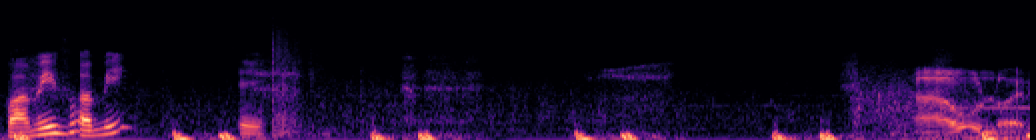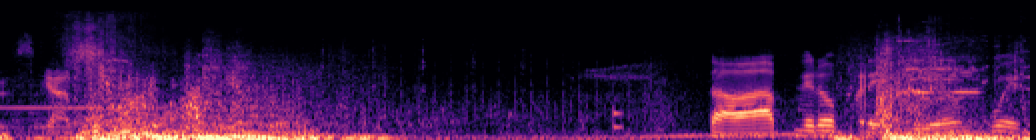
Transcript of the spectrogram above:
¿Fue a mí? ¿Fue a mí? Sí. Aún no eres casi. Estaba pero prendido en fuego.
